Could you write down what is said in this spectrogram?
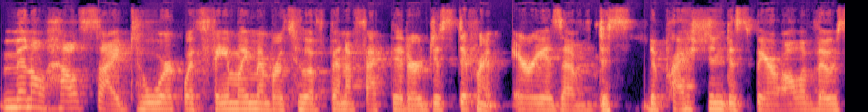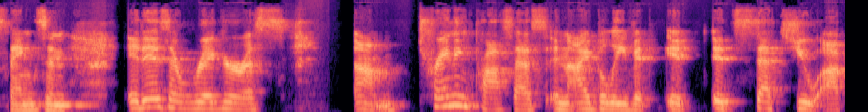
mental health side to work with family members who have been affected or just different areas of dis- depression, despair, all of those things. And it is a rigorous um, training process, and I believe it it it sets you up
